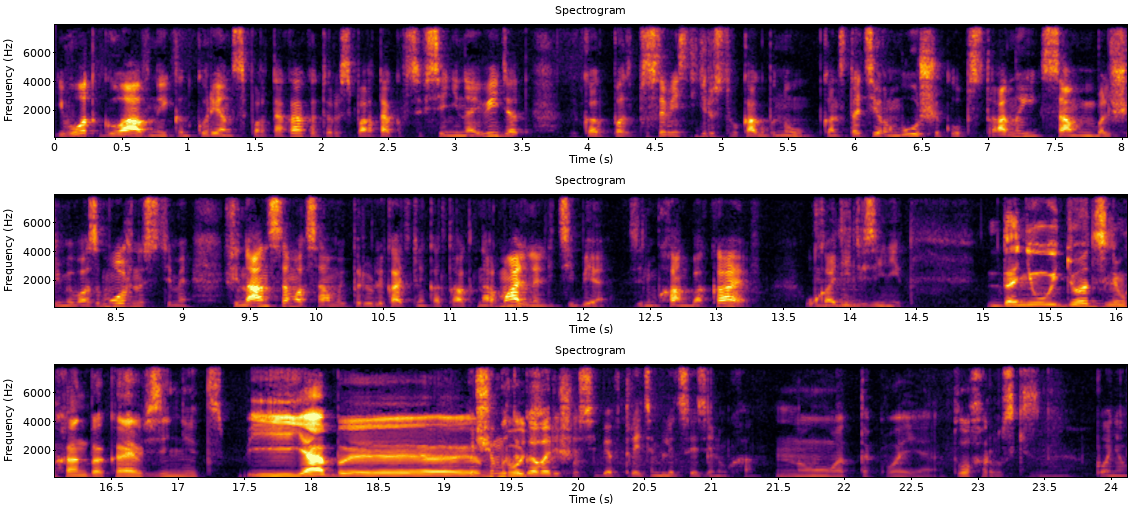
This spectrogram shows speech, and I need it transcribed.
и вот главный конкурент Спартака, который спартаковцы все ненавидят, как по, по совместительству, как бы, ну, констатируем, лучший клуб страны, с самыми большими возможностями, финансово самый привлекательный контракт. Нормально ли тебе, Зелимхан Бакаев, уходить mm-hmm. в «Зенит»? Да не уйдет Зелимхан Бакаев в «Зенит». И я бы... Э, Почему будь... ты говоришь о себе в третьем лице, Зелимхан? Ну, вот такой я. Плохо русский знаю. Понял.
